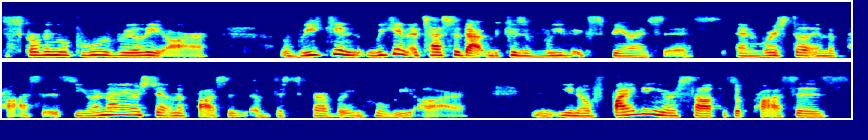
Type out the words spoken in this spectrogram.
discovering who we really are. We can we can attest to that because we've experienced this and we're still in the process. You and i are still in the process of discovering who we are. You know finding yourself is a process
